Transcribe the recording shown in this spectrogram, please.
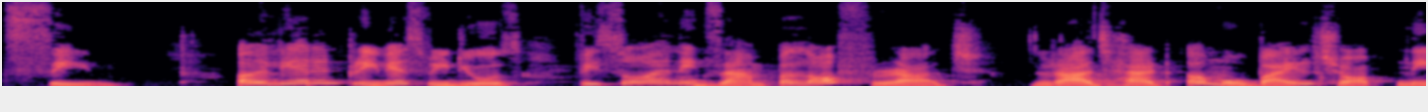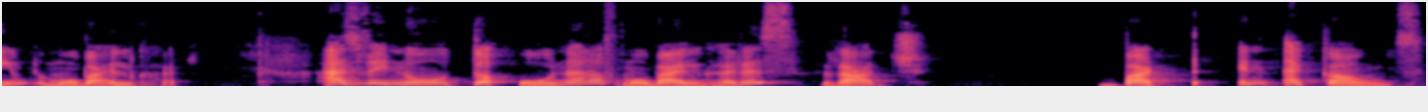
same. Earlier in previous videos, we saw an example of Raj. Raj had a mobile shop named Mobile Ghar. As we know, the owner of Mobile Ghar is Raj. But in accounts,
